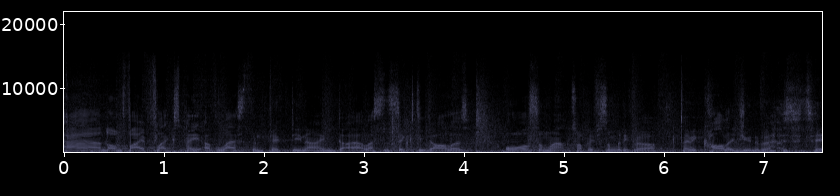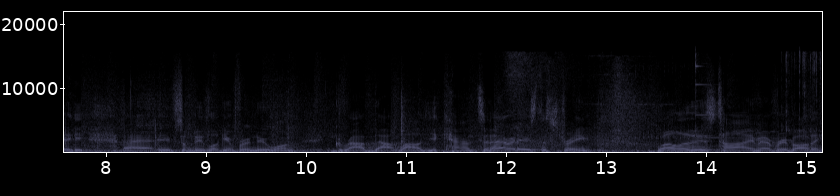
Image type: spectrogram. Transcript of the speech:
and on five flex pay of less than 59, uh, less than $60. Awesome laptop. If somebody for maybe college, university, uh, if somebody's looking for a new one, grab that while you can. So there it is, the stream. Well, it is time, everybody.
